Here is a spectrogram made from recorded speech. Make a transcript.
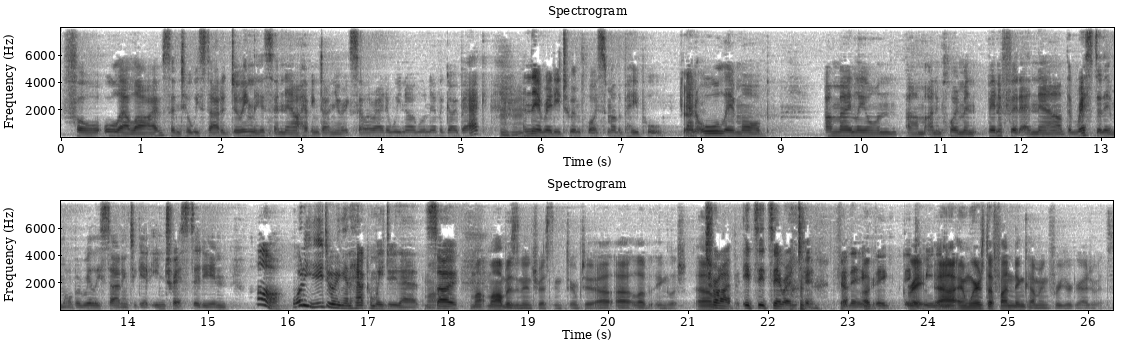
for all our lives until we started doing this. And now, having done your accelerator, we know we'll never go back. And they're ready to employ some other people. Okay. And all their mob are mainly on um, unemployment benefit, and now the rest of their mob are really starting to get interested in, oh, what are you doing, and how can we do that? So, Mo- mob is an interesting term too. I, I love English. Um, tribe, it's it's their own term for yeah, their, okay, their, their great. community. Uh, and where's the funding coming for your graduates?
